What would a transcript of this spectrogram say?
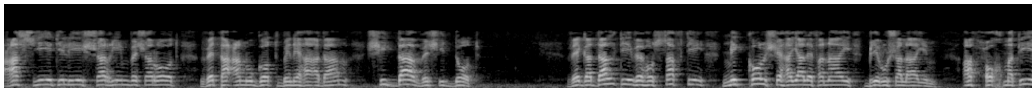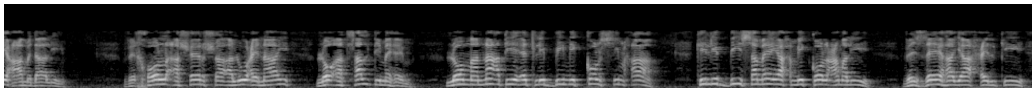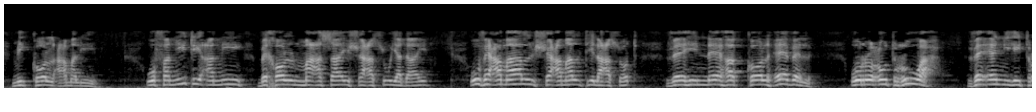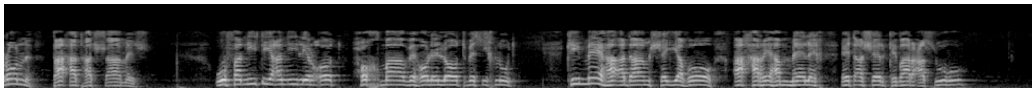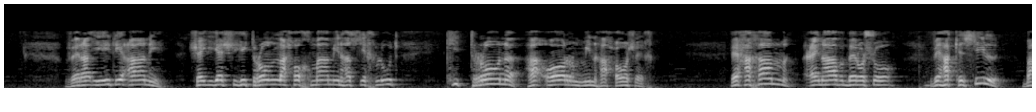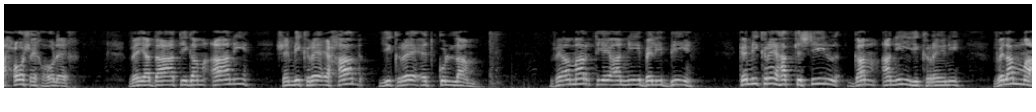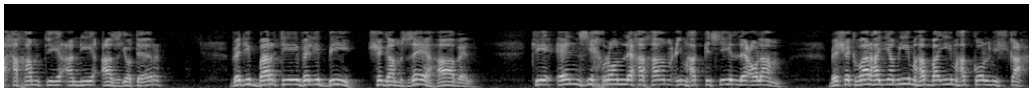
עשייתי לי שרים ושרות ותענוגות בני האדם, שידה ושידות. וגדלתי והוספתי מכל שהיה לפני בירושלים, אף חכמתי עמדה לי. וכל אשר שאלו עיני, לא אצלתי מהם, לא מנעתי את לבי מכל שמחה, כי לבי שמח מכל עמלי, וזה היה חלקי מכל עמלי. ופניתי אני בכל מעשי שעשו ידי, ובעמל שעמלתי לעשות, והנה הכל הבל, ורעות רוח, ואין יתרון תחת השמש. ופניתי אני לראות חכמה והוללות וסכלות, כי מה האדם שיבוא אחרי המלך את אשר כבר עשוהו? וראיתי אני שיש יתרון לחכמה מן הסכלות, כתרון האור מן החושך. החכם עיניו בראשו, והכסיל בחושך הולך. וידעתי גם אני שמקרה אחד יקרה את כולם. ואמרתי אני בלבי, כמקרה הכסיל גם אני יקרני, ולמה חכמתי אני אז יותר? ודיברתי בלבי שגם זה האבל, כי אין זיכרון לחכם עם הכסיל לעולם, ושכבר הימים הבאים הכל נשכח,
